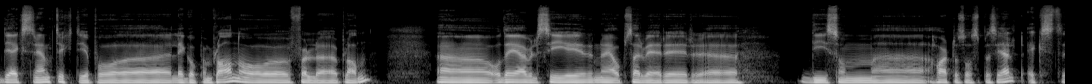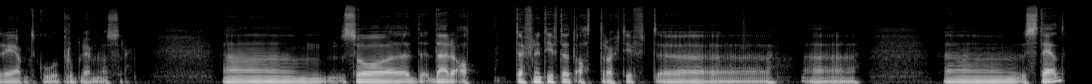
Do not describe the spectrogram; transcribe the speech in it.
de er ekstremt dyktige på å legge opp en plan og følge planen. Eh, og det jeg vil si når jeg observerer uh, de som uh, har til oss spesielt, ekstremt gode problemløsere. Så det, er at, definitivt et attraktivt sted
